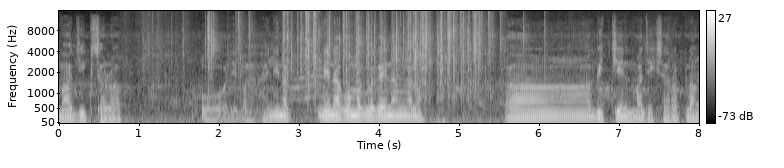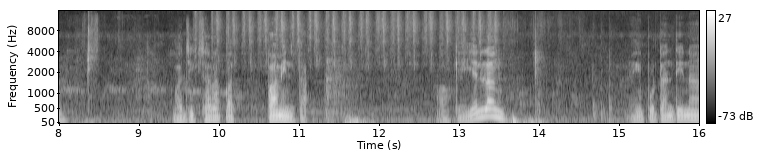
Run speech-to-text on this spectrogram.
magic syrup. Oh, di ba? Hindi na hindi na ako maglagay ng ano ah bitchin, magic syrup lang. Magic syrup at paminta. Okay, yan lang. Ang importante na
